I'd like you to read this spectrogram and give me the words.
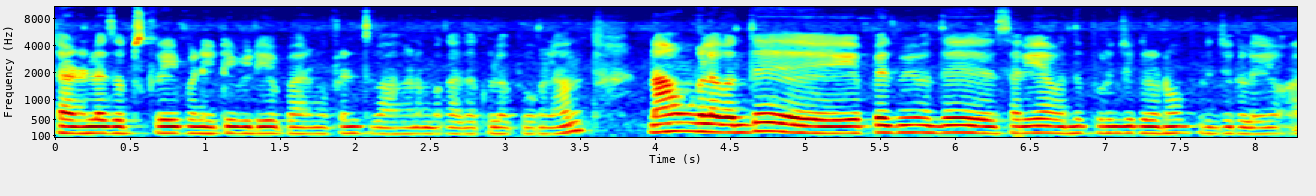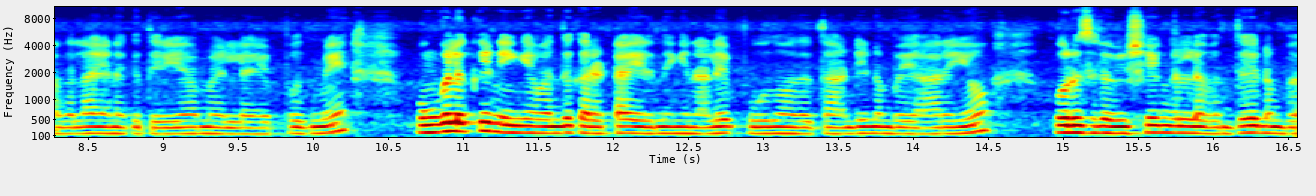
சேனலை சப்ஸ்கிரைப் பண்ணிவிட்டு வீடியோ பாருங்கள் ஃப்ரெண்ட்ஸ் வாங்க நம்ம கதைக்குள்ளே போகலாம். நான் உங்களை வந்து எப்போதுமே வந்து சரியாக வந்து புரிஞ்சுக்கிறனோ புரிஞ்சுக்கலையோ அதெல்லாம் எனக்கு தெரியாமல் இல்லை. எப்போதுமே உங்களுக்கு நீங்கள் வந்து கரெக்டாக இருந்தீங்கனாலே போதும். அதை தாண்டி நம்ம யாரையும் ஒரு சில விஷயங்களில் வந்து நம்ம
